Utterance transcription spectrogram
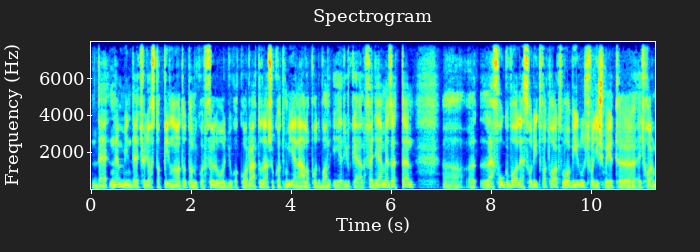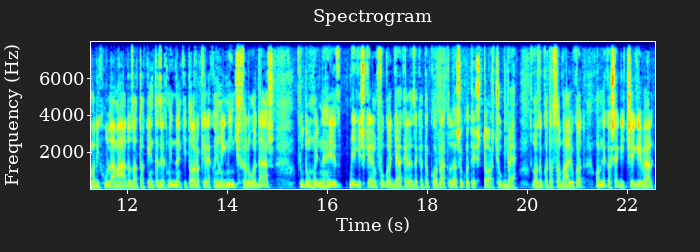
de nem mindegy, hogy azt a pillanatot, amikor föloldjuk a korlátozásokat, milyen állapotban érjük el. Fegyelmezetten, lefogva, leszorítva tartva a vírust, vagy ismét egy harmadik hullám áldozataként. Ezért mindenkit arra kérek, hogy még nincs föloldás, Tudom, hogy nehéz, mégis kérem, fogadják el ezeket a korlátozásokat, és tartsuk be azokat a szabályokat, aminek a segítségével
